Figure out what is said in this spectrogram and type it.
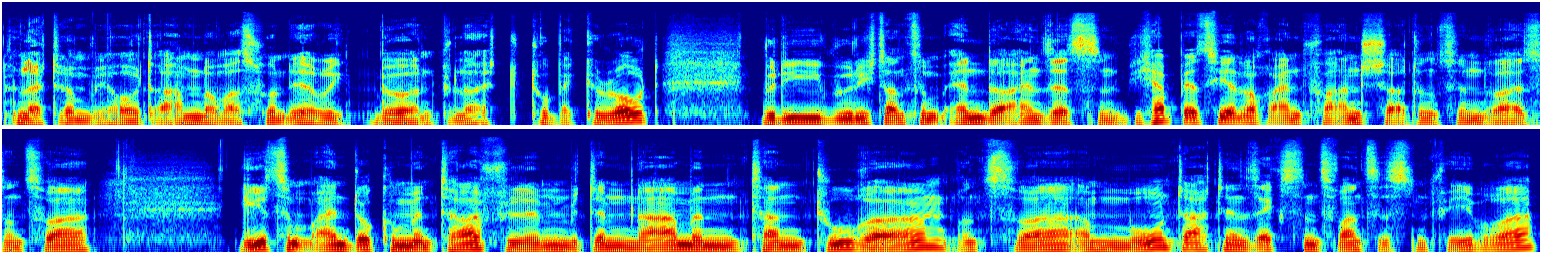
Vielleicht hören wir heute Abend noch was von Eric Byrne, vielleicht Tobacco Road. Die würde ich dann zum Ende einsetzen. Ich habe jetzt hier noch einen Veranstaltungshinweis und zwar geht es um einen Dokumentarfilm mit dem Namen Tantura und zwar am Montag, den 26. Februar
